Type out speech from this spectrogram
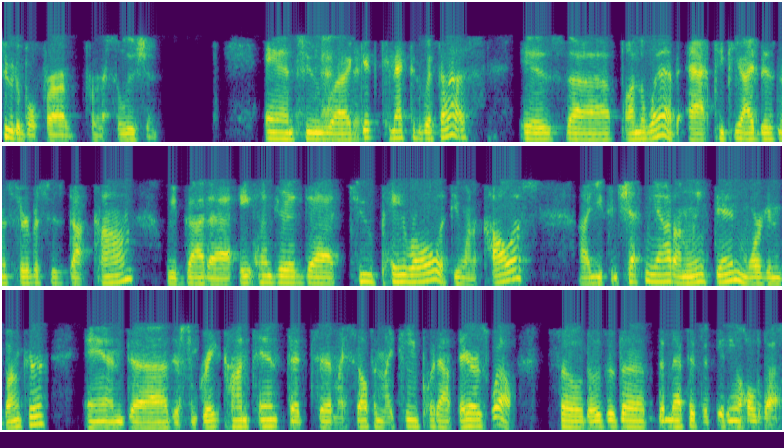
suitable for our for our solution. And to uh, get connected with us, is uh, on the web at ppibusinessservices.com. We've got a 802 payroll if you want to call us. Uh, you can check me out on LinkedIn, Morgan Bunker, and uh, there's some great content that uh, myself and my team put out there as well. So those are the, the methods of getting a hold of us.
